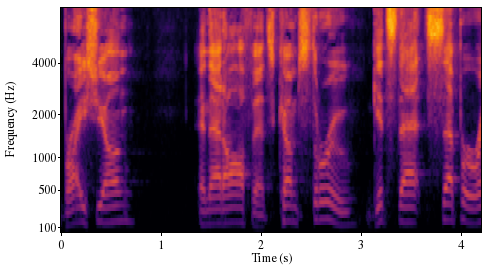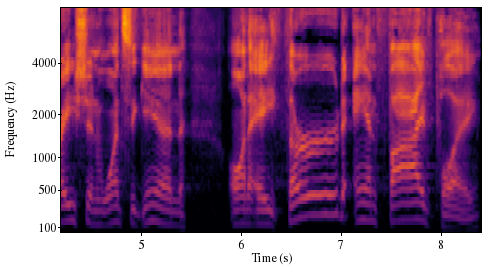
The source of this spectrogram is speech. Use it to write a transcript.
Bryce Young and that offense comes through, gets that separation once again on a third and five play.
